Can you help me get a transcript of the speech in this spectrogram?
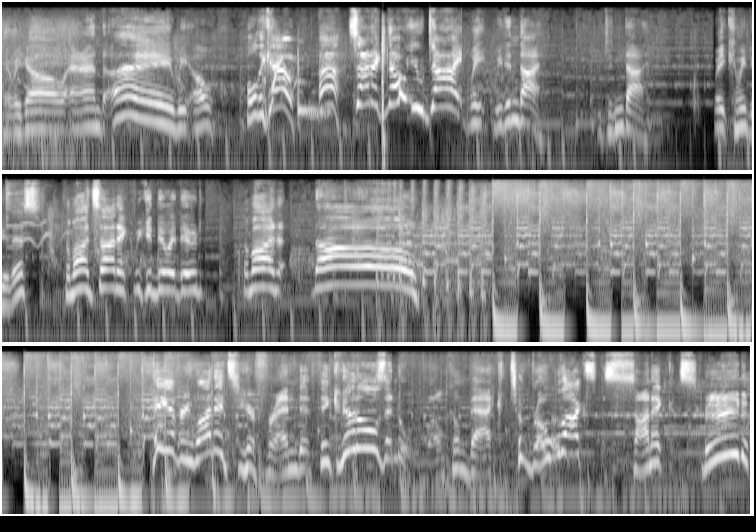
There we go. And hey, we oh, holy cow! Ah, Sonic, no, you died. Wait, we didn't die. We didn't die. Wait, can we do this? Come on, Sonic, we can do it, dude. Come on. No! Hey everyone, it's your friend Thinknoodles, and welcome back to Roblox Sonic Speed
